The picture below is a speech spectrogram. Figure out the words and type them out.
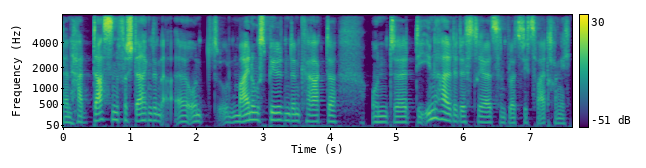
dann hat das einen verstärkenden äh, und, und, meinungsbildenden Charakter und äh, die Inhalte des Trials sind plötzlich zweitrangig.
